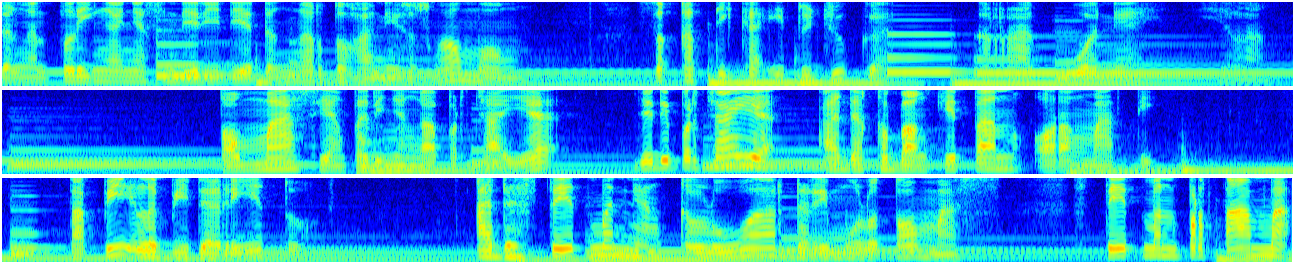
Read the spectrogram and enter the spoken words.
dengan telinganya sendiri dia dengar Tuhan Yesus ngomong. Seketika itu juga keraguannya hilang. Thomas yang tadinya nggak percaya jadi percaya ada kebangkitan orang mati. Tapi lebih dari itu, ada statement yang keluar dari mulut Thomas. Statement pertama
